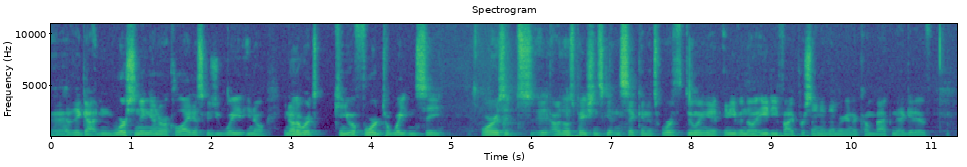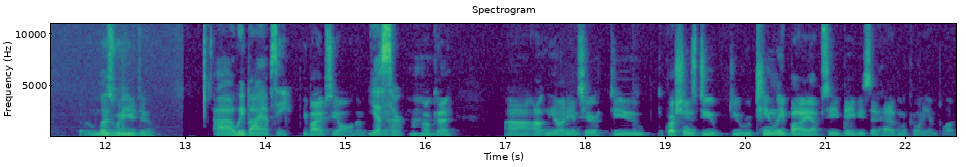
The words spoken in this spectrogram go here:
have they gotten worsening enterocolitis because you wait, you know, in other words, can you afford to wait and see? Or is it, are those patients getting sick and it's worth doing it? And even though 85% of them are going to come back negative. Liz, what do you do? Uh, we biopsy. You biopsy all of them? Yes, Yeah. sir. Mhm. Okay. Uh, out in the audience here, do you, the question is, do you, do you routinely biopsy babies that have meconium plug?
